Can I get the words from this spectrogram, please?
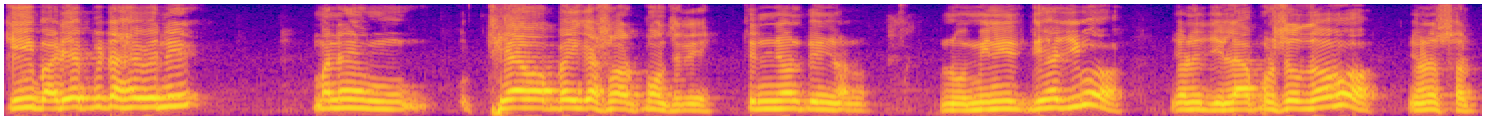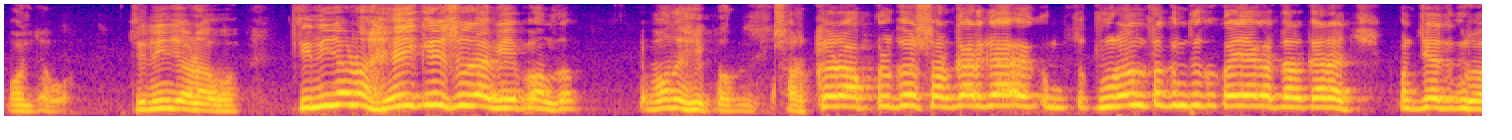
କେହି ବାଡ଼ିଆ ପିଟା ହେବେନି ମାନେ ଠିଆ ହେବା ପାଇଁକା ସରପଞ୍ଚରେ ତିନି ଜଣ ତିନି ଜଣ। ନୋମିନି ଦିଆଯିବ ଜଣେ ଜିଲ୍ଲା ପରିଷଦ ହେବ ଜଣେ ସରପଞ୍ଚ ହେବ। ତିନି ଜଣ ହେବ। ତିନି ଜଣ ହେଇକିରି ସୁଦ୍ଧା ବି ଏପର୍ଯ୍ୟନ୍ତ ଏପର୍ଯ୍ୟନ୍ତ ହେଇପାରୁନି ସରକାର ଅପିଲ କରି ସରକାର ତୁରନ୍ତ କିନ୍ତୁ କହିବା ଦରକାର ଅଛି ପଞ୍ଚାୟତ ଗୃହ।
